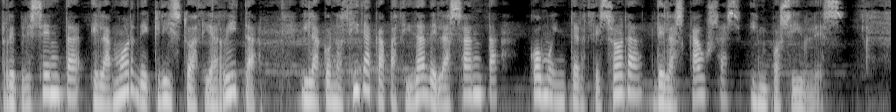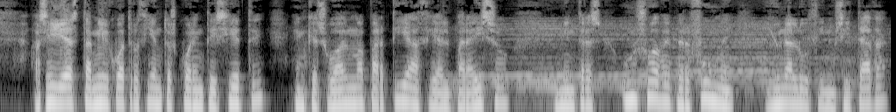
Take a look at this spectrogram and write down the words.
representa el amor de Cristo hacia Rita y la conocida capacidad de la santa como intercesora de las causas imposibles. Así hasta 1447, en que su alma partía hacia el paraíso, mientras un suave perfume y una luz inusitada,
